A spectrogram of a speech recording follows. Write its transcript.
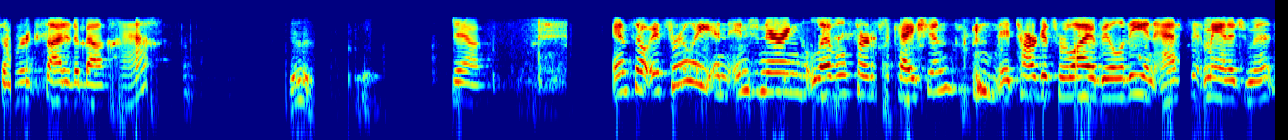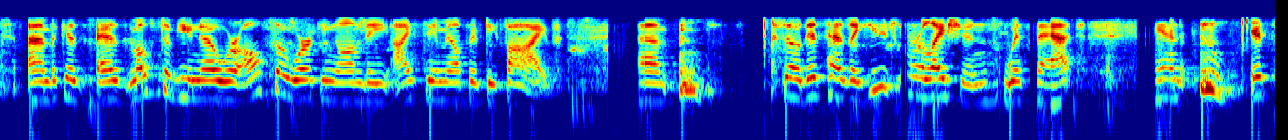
So we're excited about that. Good. Yeah. And so it's really an engineering level certification. it targets reliability and asset management um, because, as most of you know, we're also working on the ICML 55. Um, so this has a huge correlation with that, and it's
